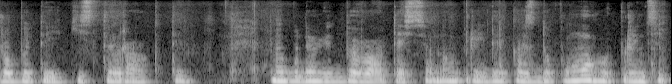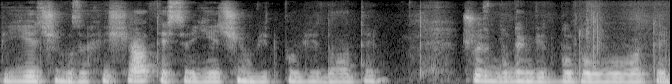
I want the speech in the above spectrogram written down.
робити якісь теракти. Ми будемо відбиватися. Нам прийде якась допомога. В принципі, є чим захищатися, є чим відповідати. Щось будемо відбудовувати.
